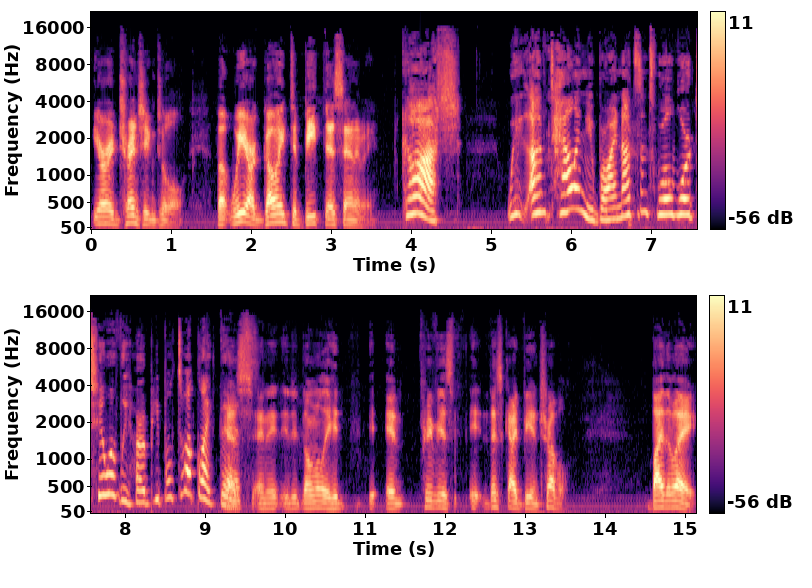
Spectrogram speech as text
your entrenching tool. But we are going to beat this enemy. Gosh, we I'm telling you, Brian, not since World War II have we heard people talk like this. Yes, and it, it normally in previous it, this guy'd be in trouble. By the way,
